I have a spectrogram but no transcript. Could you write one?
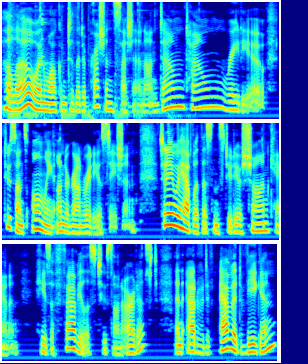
Hello, and welcome to the Depression Session on Downtown Radio, Tucson's only underground radio station. Today we have with us in the studio Sean Cannon. He's a fabulous Tucson artist, an avid, avid vegan,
